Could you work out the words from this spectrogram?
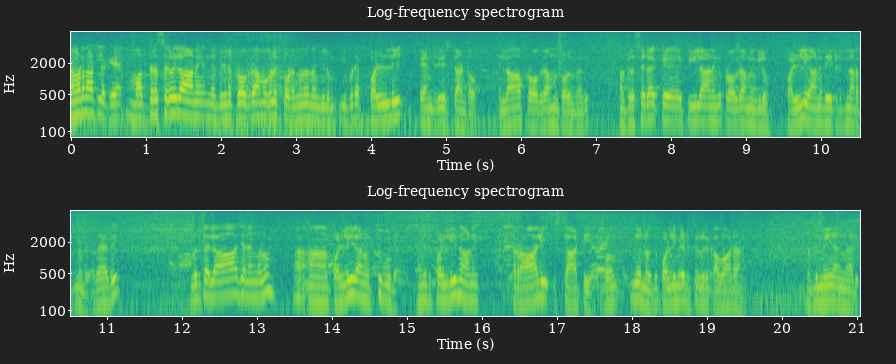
നമ്മുടെ നാട്ടിലൊക്കെ മദ്രസകളിലാണ് നബിദിന പ്രോഗ്രാമുകൾ തുടങ്ങുന്നതെങ്കിലും ഇവിടെ പള്ളി കേന്ദ്രീകരിച്ചിട്ടാണ് കേട്ടോ എല്ലാ പ്രോഗ്രാമും തുടങ്ങുന്നത്. മദ്രസയുടെ കീഴിലാണെങ്കിൽ പ്രോഗ്രാമെങ്കിലും പള്ളിയാണ് ഇതേറ്റെടുത്ത് നടത്തുന്നത്. അതായത് ഇവിടുത്തെ എല്ലാ ജനങ്ങളും പള്ളിയിലാണ് ഒത്തുകൂടുക. എന്നിട്ട് പള്ളിയിൽ നിന്നാണ് റാലി സ്റ്റാർട്ട് ചെയ്യുക. അപ്പം ഇതുണ്ടോ ഇത് പള്ളീന്റെ അടുത്തുള്ളൊരു കവാടാണ്. ഇവിടുത്തെ മെയിൻ അങ്ങാടി.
